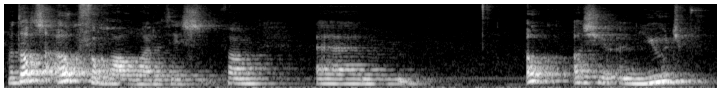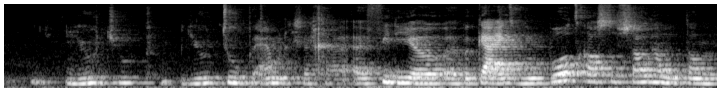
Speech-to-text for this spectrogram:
Want dat is ook vooral wat het is. Van, ehm, ook als je een YouTube, YouTube, YouTube hè, moet ik zeggen, een video uh, bekijkt of een podcast of zo, dan, dan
